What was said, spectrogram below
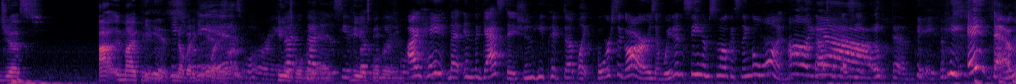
just, I, in my opinion, He is. Nobody he can play is. Wolverine. He is Wolverine. That is. He's He is Logan, he's Wolverine. I hate that in the gas station he picked up like four cigars and we didn't see him smoke a single one. Oh That's yeah. because he ate them. He ate them.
